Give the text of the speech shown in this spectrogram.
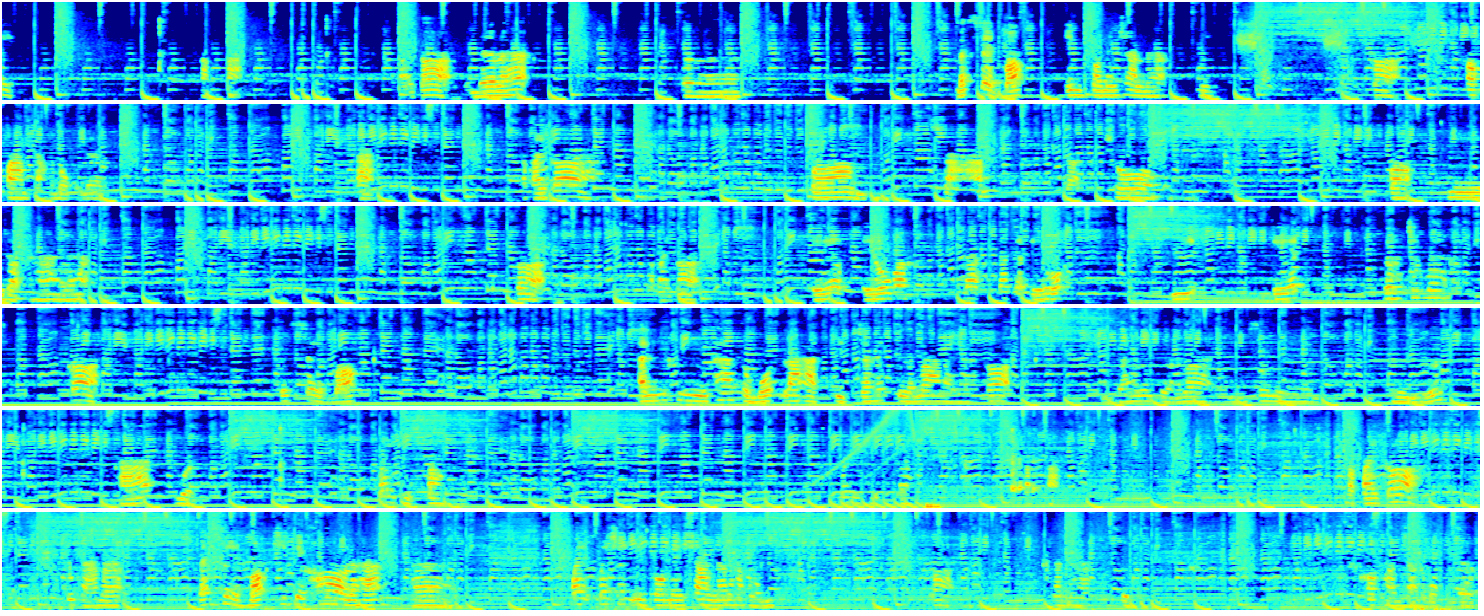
ปักปักต่อไปก็เหมือนเดิมแล้วฮะ message box information นะฮะนี่ก็ข้อความจากระบบเหมือนเดิมอะต่อไปก็ฟอร์มสามดอทโชว์ก็มีดอทไฮนะฮะก็ ก็เอลเอลปะน่าน่าจะเอลอีเอสเออช่างแม่ก็เอ็กเซบบ็อกอันนี้คือถ้าสมมติรหัสผิดจะให้เตือนว่าอะไรนะก็จะให้เตือนว่า username หรือ password ไม่ถูกต้อง ไม่ผิดนะตับตับต่อไปก็ลูกค้ามา message box critical นะฮะอ่าไม่ไม่ใช่ information แล้วนะครับผมก็นั่นนะฮะข้อความจากระบบเดิม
